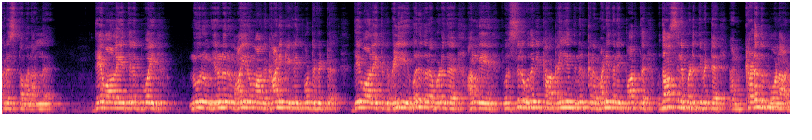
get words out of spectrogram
கிறிஸ்தவன் அல்ல. தேவாலயத்தில் போய் நூறும் இருநூறும் ஆயிரமாக காணிக்கைகளை போட்டுவிட்டு தேவாலயத்துக்கு வெளியே வருகிற பொழுது அங்கே ஒரு சிறு உதவிக்காக கையேந்து நிற்கிற மனிதனை பார்த்து உதாசீனப்படுத்திவிட்டு நான் கடந்து போனால்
